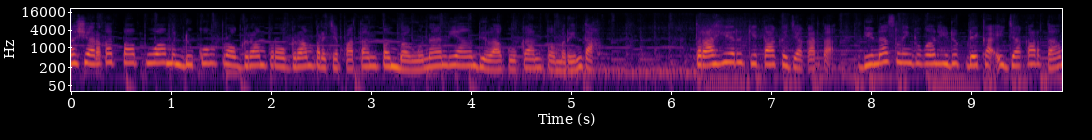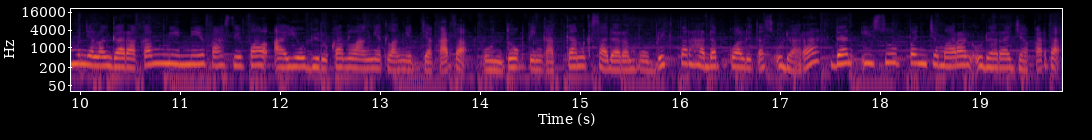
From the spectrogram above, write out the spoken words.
masyarakat Papua mendukung program-program percepatan pembangunan yang dilakukan pemerintah. Terakhir kita ke Jakarta. Dinas Lingkungan Hidup DKI Jakarta menyelenggarakan mini festival Ayo Birukan Langit-Langit Jakarta untuk tingkatkan kesadaran publik terhadap kualitas udara dan isu pencemaran udara Jakarta.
